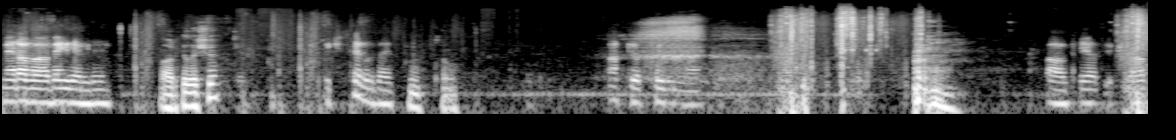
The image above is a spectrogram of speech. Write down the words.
Merhaba ben geldim. Arkadaşı. İkisi de buradaydı. Hı, tamam. Ah yok koydum ya. 6 yaz 3 var.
